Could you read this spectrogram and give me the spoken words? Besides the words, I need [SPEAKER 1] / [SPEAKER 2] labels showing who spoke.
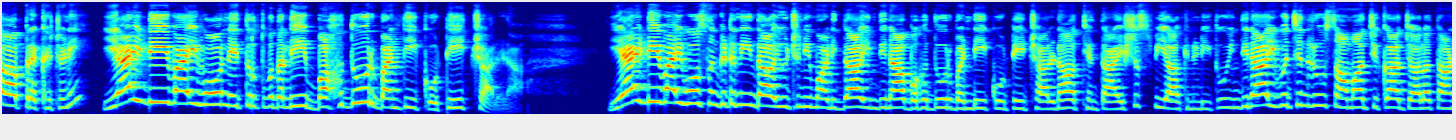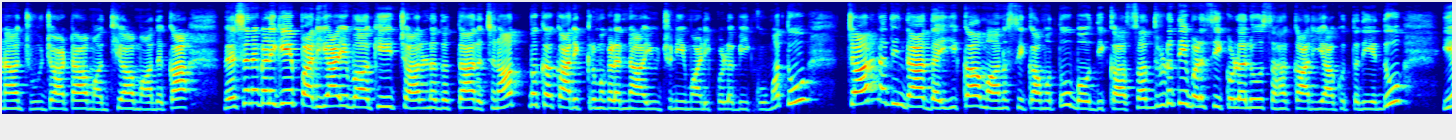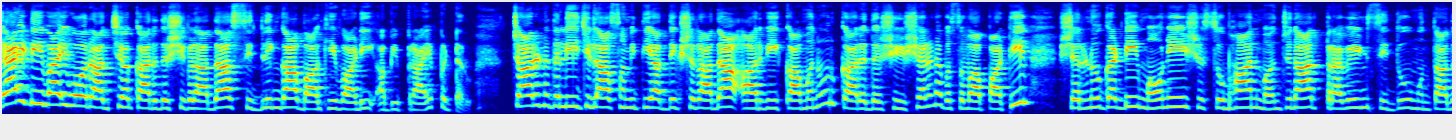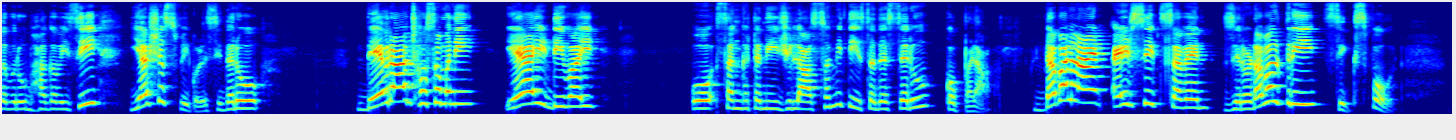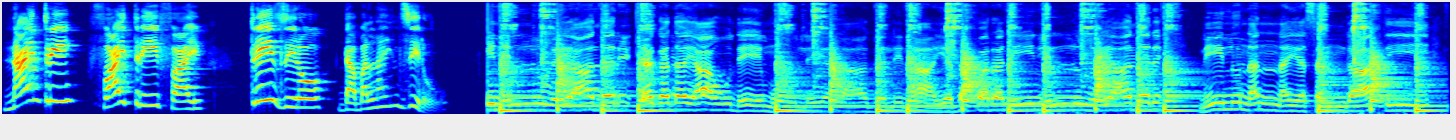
[SPEAKER 1] ಪ್ರಕಟಣೆ ಎಐಡಿವೈಒ ನೇತೃತ್ವದಲ್ಲಿ ಬಹದ್ದೂರ್ ಬಂಡಿಕೋಟೆ ಚಾರಣ. ಎಐಡಿವೈಒ ಸಂಘಟನೆಯಿಂದ ಆಯೋಜನೆ ಮಾಡಿದ್ದ ಇಂದಿನ ಬಹದ್ದೂರ್ ಬಂಡಿಕೋಟೆ ಚಾರಣ ಅತ್ಯಂತ ಯಶಸ್ವಿಯಾಗಿ ನಡೆಯಿತು. ಇಂದಿನ ಯುವಜನರು ಸಾಮಾಜಿಕ ಜಾಲತಾಣ, ಜೂಜಾಟ, ಮದ್ಯ, ಮಾದಕ ವ್ಯಸನಗಳಿಗೆ ಪರ್ಯಾಯವಾಗಿ ಚಾರಣದತ್ತ ರಚನಾತ್ಮಕ ಕಾರ್ಯಕ್ರಮಗಳನ್ನು ಆಯೋಜನೆ ಮಾಡಿಕೊಳ್ಳಬೇಕು ಮತ್ತು ಚಾರಣದಿಂದ ದೈಹಿಕ, ಮಾನಸಿಕ ಮತ್ತು ಬೌದ್ಧಿಕ ಸದೃಢತೆ ಬಳಸಿಕೊಳ್ಳಲು ಸಹಕಾರಿಯಾಗುತ್ತದೆ ಎಂದು ಎಐಡಿವೈಒ ರಾಜ್ಯ ಕಾರ್ಯದರ್ಶಿಗಳಾದ ಸಿದ್ಲಿಂಗ ಬಾಗೇವಾಡಿ ಅಭಿಪ್ರಾಯಪಟ್ಟರು. ಚಾರಣದಲ್ಲಿ ಜಿಲ್ಲಾ ಸಮಿತಿಯ ಅಧ್ಯಕ್ಷರಾದ ಆರ್ ವಿ ಕಾಮನೂರ್, ಕಾರ್ಯದರ್ಶಿ ಶರಣಬಸವ ಪಾಟೀಲ್, ಶರಣುಗಡ್ಡಿ ಮೌನೇಶ್, ಸುಭಾನ್ ಮಂಜುನಾಥ್, ಪ್ರವೀಣ್ ಸಿದ್ದು ಮುಂತಾದವರು ಭಾಗವಹಿಸಿ ಯಶಸ್ವಿಗೊಳಿಸಿದರು. ದೇವರಾಜ್ ಹೊಸಮನಿ, ಎಐಡಿವೈ ಓ ಸಂಘಟನೆ ಜಿಲ್ಲಾ ಸಮಿತಿ ಸದಸ್ಯರು Koppal. Double nine eight six seven zero double three six four. Nine three five three five three zero double nine zero
[SPEAKER 2] ನಿಲ್ಲುವೆಯಾದರೆ ಜಗದ ಯಾವುದೇ ಮೂಲೆಯಲಾಗಲಿ. ನಾಯದ ಪರ ನೀ ನಿಲ್ಲುವೆಯಾದರೆ ನೀನು ನನ್ನಯ ಸಂಗಾತಿ.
